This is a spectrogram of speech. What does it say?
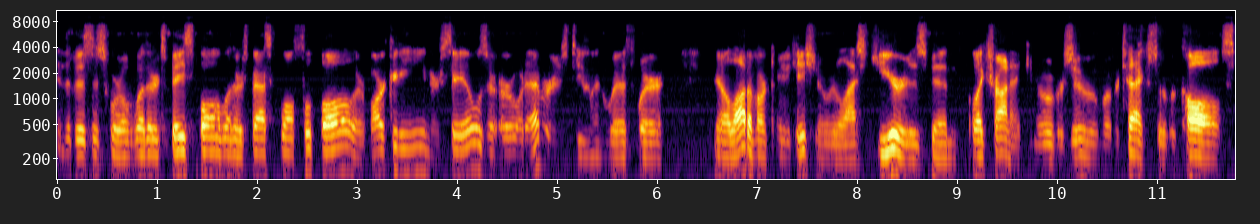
in the business world, whether it's baseball, whether it's basketball, football, or marketing, or sales, or, or whatever, is dealing with where you know, a lot of our communication over the last year has been electronic, you know, over Zoom, over text, over calls.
